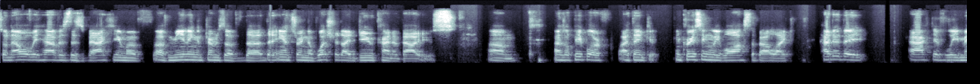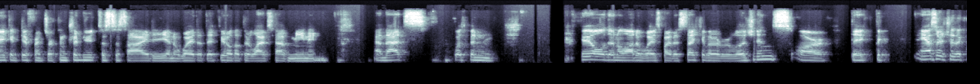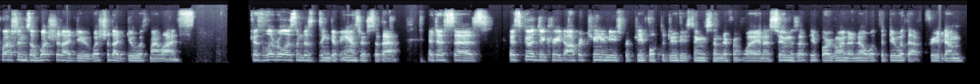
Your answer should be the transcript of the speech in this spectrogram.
So now what we have is this vacuum of of meaning in terms of the the answering of what should I do kind of values. Um, and so people are, I think, increasingly lost about like how do they actively make a difference or contribute to society in a way that they feel that their lives have meaning. And that's what's been filled in a lot of ways by the secular religions are the, the answer to the questions of what should I do? What should I do with my life? Because liberalism doesn't give answers to that. It just says it's good to create opportunities for people to do these things in a different way and assumes that people are going to know what to do with that freedom.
